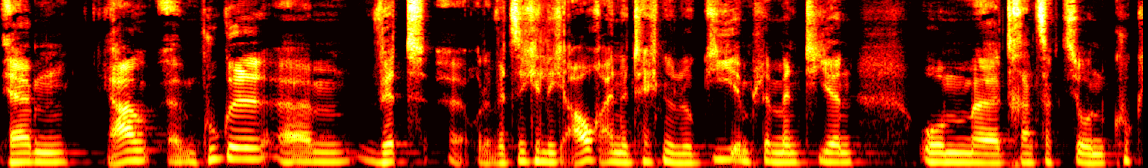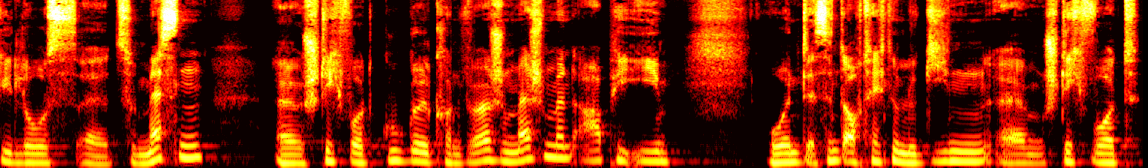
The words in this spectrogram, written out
ähm, ja, ähm, Google ähm, wird äh, oder wird sicherlich auch eine Technologie implementieren, um äh, Transaktionen cookielos äh, zu messen. Äh, Stichwort Google Conversion Measurement API. Und es sind auch Technologien, ähm, Stichwort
